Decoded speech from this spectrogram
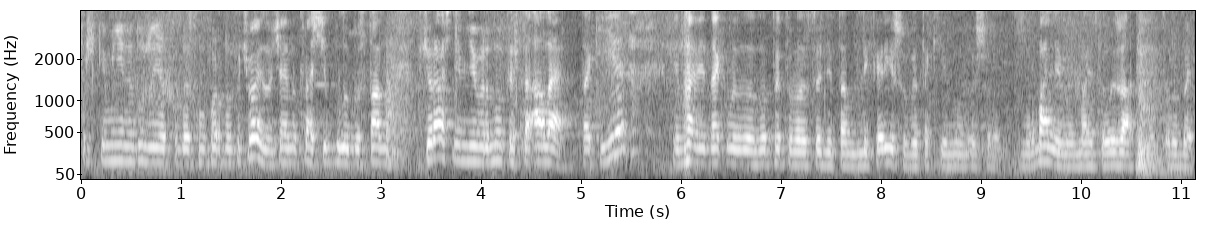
Трошки мені не дуже я себе комфортно почуваю. Звичайно, краще було б стан вчорашній мені вернутися, але так і є. І навіть деколи за- запитували сьогодні там лікарі, що ви такі, ну ви що, нормальні, ви маєте лежати, тобто робити.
